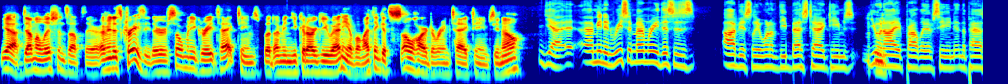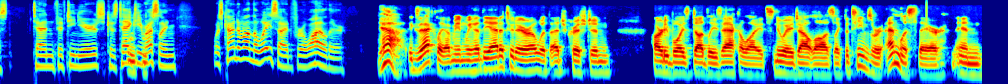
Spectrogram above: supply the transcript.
Yeah, Demolition's up there. I mean, it's crazy. There are so many great tag teams, but I mean, you could argue any of them. I think it's so hard to rank tag teams, you know? Yeah, I I mean, in recent memory, this is obviously one of the best tag teams you and I probably have seen in the past 10, 15 years because tag team Mhm. wrestling was kind of on the wayside for a while there. Yeah, exactly. I mean, we had the Attitude Era with Edge Christian, Hardy Boys, Dudleys, Acolytes, New Age Outlaws. Like the teams were endless there, and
